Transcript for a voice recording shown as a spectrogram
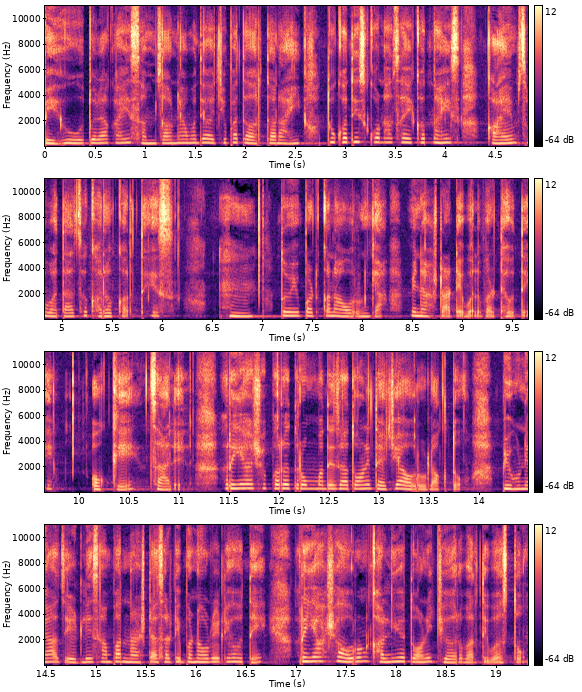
पिहू तुला काही समजावण्यामध्ये अजिबात अर्थ नाही. तू कधीच कोणाचं ऐकत नाहीस. कायम स्वतःचं खरं करतेस. तुम्ही पटकन आवरून घ्या. मी नाश्ता टेबलवर ठेवते. ओके चालेल. रियाश परत रूममध्ये जातो आणि त्याची आवरू लागतो. पिहूने आज इडली सांबार नाश्त्यासाठी बनवलेले होते. रियाश आवरून खाली येतो आणि चेअरवरती बसतो.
